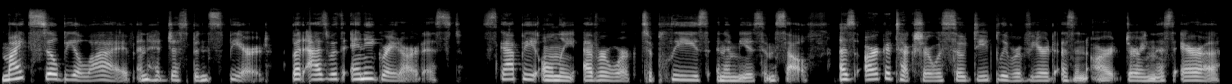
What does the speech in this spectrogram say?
might still be alive and had just been speared. But as with any great artist, Scappi only ever worked to please and amuse himself. As architecture was so deeply revered as an art during this era,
